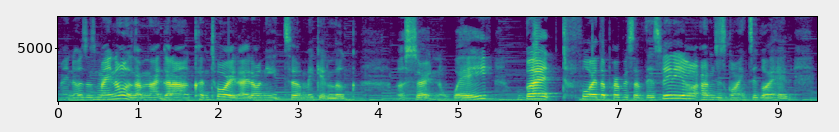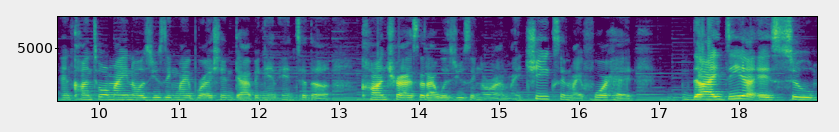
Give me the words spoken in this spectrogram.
my nose is my nose. I'm not gonna contour it. I don't need to make it look a certain way. But for the purpose of this video i'm just going to go ahead and contour my nose using my brush and dabbing it into the contrast that i was using around my cheeks and my forehead the idea is to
